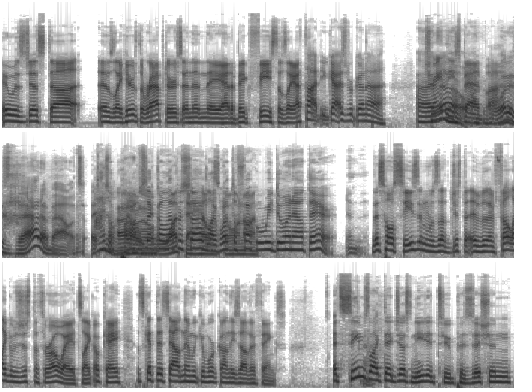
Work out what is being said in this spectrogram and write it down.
It was just uh it was like here's the Raptors and then they had a big feast. I was like, I thought you guys were gonna I train these bad Like, what is that about? I don't I know. don't know. Popsicle what the episode. like, what the fuck on. were we doing out there? And- this whole season was a, just a, it, was, it felt like it was just a throwaway. It's like, okay, let's get this out and then we can work on these other things. It seems like they just needed to position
